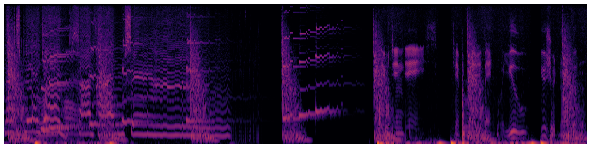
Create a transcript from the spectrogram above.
Let's play again sometime soon. 15 days. Temporary ban for you. You should know better.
